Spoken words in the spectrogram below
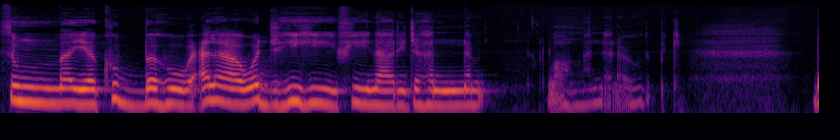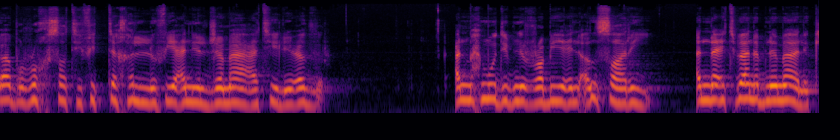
ثم يكبه على وجهه في نار جهنم. اللهم إنا نعوذ باب الرخصة في التخلف عن الجماعة لعذر. عن محمود بن الربيع الأنصاري أن عتبان بن مالك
